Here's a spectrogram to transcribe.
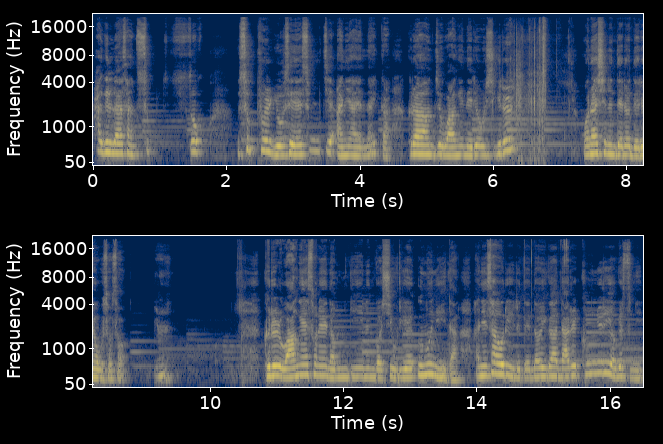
하길라산 숲속 숲을 요새에 숨지 아니하였나이까. 그러한즉 왕이 내려오시기를 원하시는 대로 내려오소서. 그를 왕의 손에 넘기는 것이 우리의 의문이이다. 하니 사울이 이르되 너희가 나를 극률히 여겼으니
